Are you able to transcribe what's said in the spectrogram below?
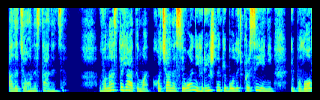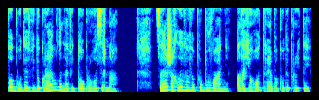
але цього не станеться. Вона стоятиме, хоча на Сіоні грішники будуть просіяні, і полова буде відокремлена від доброго зерна. Це жахливе випробування, але його треба буде пройти.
